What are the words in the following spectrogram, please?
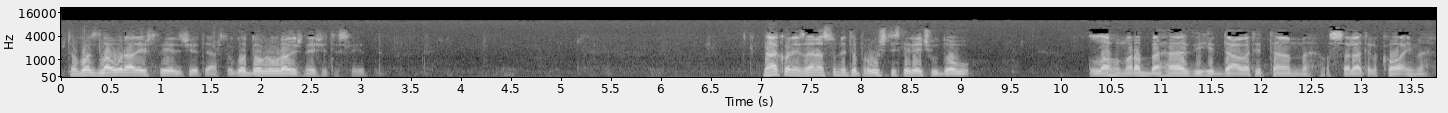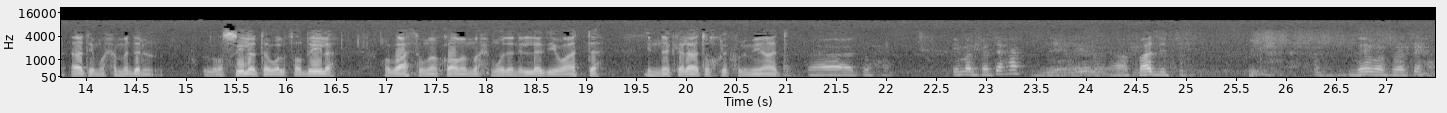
što god zla uradiš slijedit ćete, a što god dobro uradiš nećete slijediti. Nakon je za nas sunete proučiti sljedeću dovu. Allahumma rabba hazihi da'vati tamme, wassalati l'ka'ime, ati muhammedan l'vasilata wal fadila, وبعث مقاما محمودا الذي وعدته إنك لا تخلف الميعاد فاتحة إما الفاتحة آه، فادتي دائما فاتحة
